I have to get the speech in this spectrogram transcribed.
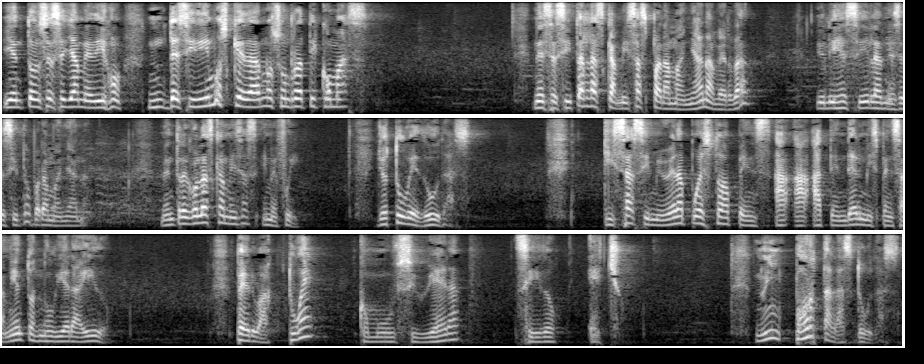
Y entonces ella me dijo, decidimos quedarnos un ratico más. Necesitas las camisas para mañana, ¿verdad? Yo le dije, sí, las necesito para mañana. Me entregó las camisas y me fui. Yo tuve dudas. Quizás si me hubiera puesto a, atender mis pensamientos no hubiera ido. Pero actué como si hubiera sido hecho. No importa las dudas.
